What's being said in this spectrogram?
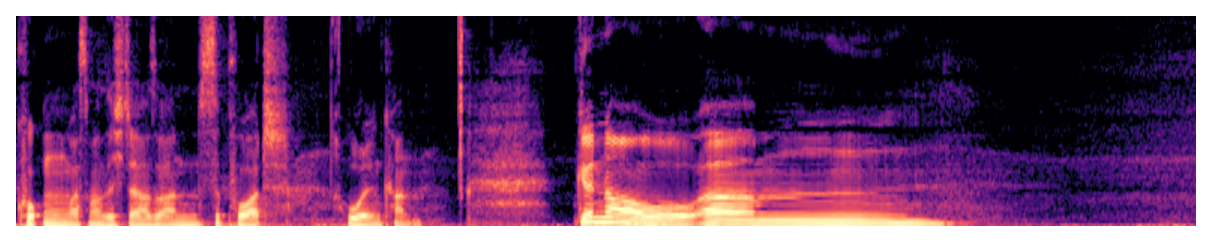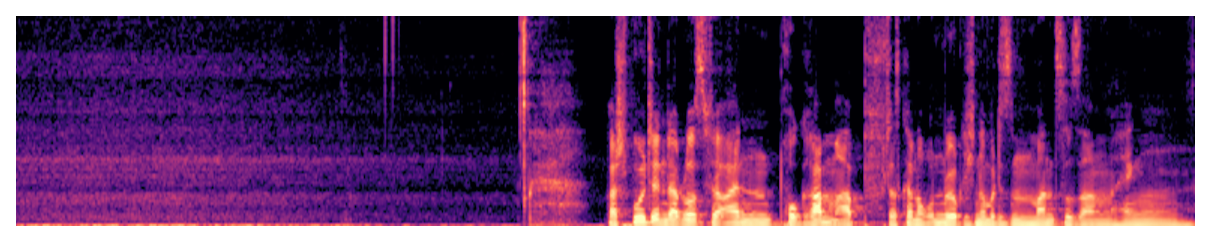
gucken, was man sich da so an Support holen kann. Genau. Ähm was spult denn da bloß für ein Programm ab? Das kann doch unmöglich nur mit diesem Mann zusammenhängen.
